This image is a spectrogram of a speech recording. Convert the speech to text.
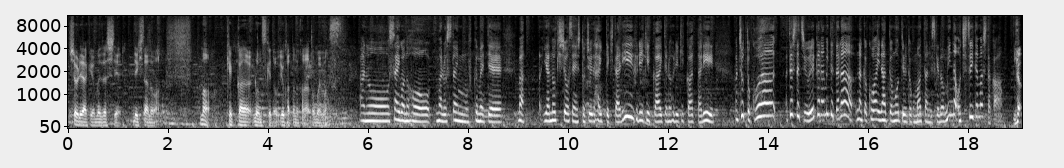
勝利だけを目指してできたのはまあ結果論ですけど良かったのかなと思います。あのー、最後の方、まあ、ロスタイムも含めて、まあ、矢野貴章選手途中で入ってきたりフリーキック相手のフリーキックあったり、まあ、ちょっと怖私たち上から見てたらなんか怖いなって思ってるところもあったんですけどみんな落ち着いてましたか？いや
